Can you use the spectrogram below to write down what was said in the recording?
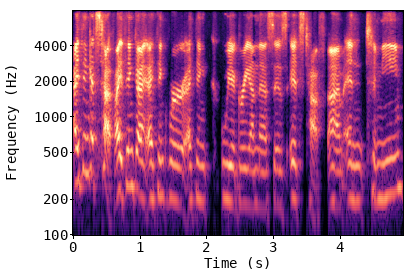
i think it's tough. I think I, I, think we're i think we agree on this is it's tough. Um, and to me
